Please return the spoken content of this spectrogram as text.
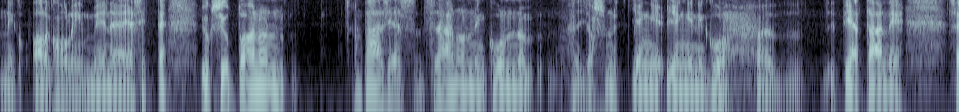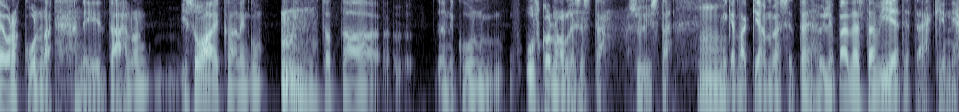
niin kuin alkoholiin menee. Ja sitten yksi juttuhan on pääasiassa, että sehän on niin kuin, jos nyt jengi, jengi niin kuin tietää, niin seurakunnat, niin tämähän on iso aikaa niin kuin, tota, niin kuin uskonnollisesta syistä, mm. mikä takia myös sitten ylipäätään sitä vietetäänkin ja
